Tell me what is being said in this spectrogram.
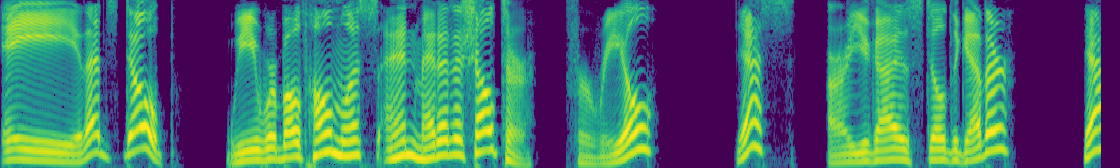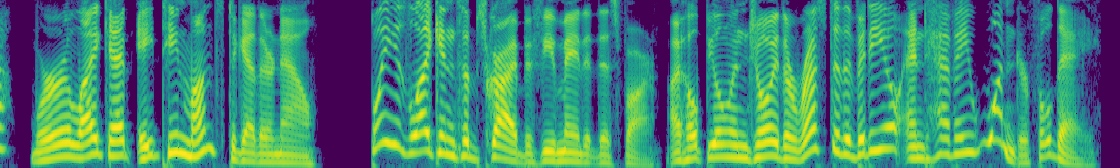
Hey, that's dope! We were both homeless and met at a shelter. For real? Yes. Are you guys still together? Yeah, we're like at 18 months together now. Please like and subscribe if you've made it this far. I hope you'll enjoy the rest of the video and have a wonderful day.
